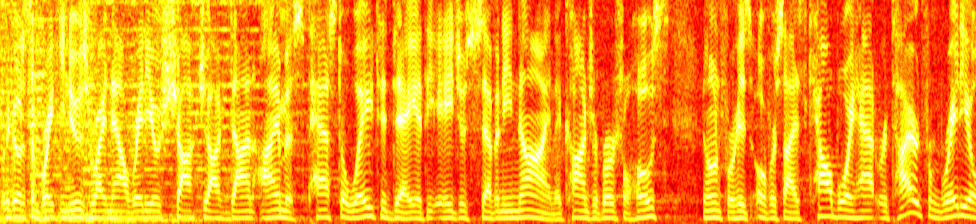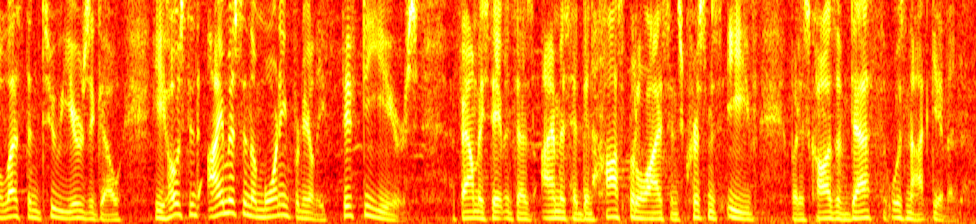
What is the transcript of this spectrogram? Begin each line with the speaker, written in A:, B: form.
A: We're going to go to some breaking news right now. Radio shock jock Don Imus passed away today at the age of 79. The controversial host, known for his oversized cowboy hat, retired from radio less than two years ago. He hosted Imus in the morning for nearly 50 years. A family statement says Imus had been hospitalized since Christmas Eve, but his cause of death was not given.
